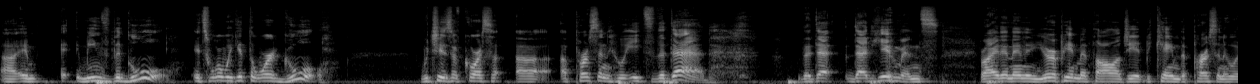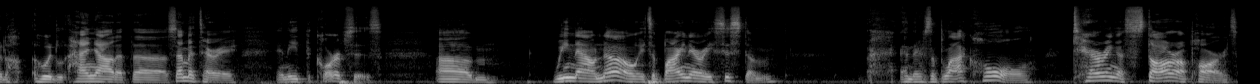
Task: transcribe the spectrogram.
uh, it, it means the ghoul it's where we get the word ghoul which is of course a, a person who eats the dead the de- dead humans right? And then in European mythology, it became the person who would who would hang out at the cemetery and eat the corpses. Um, we now know it's a binary system, and there's a black hole tearing a star apart.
